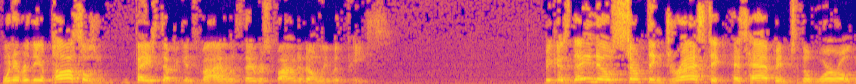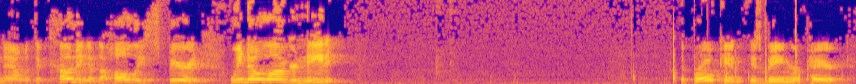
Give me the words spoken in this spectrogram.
Whenever the apostles faced up against violence, they responded only with peace. Because they know something drastic has happened to the world now. With the coming of the Holy Spirit, we no longer need it. The broken is being repaired.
